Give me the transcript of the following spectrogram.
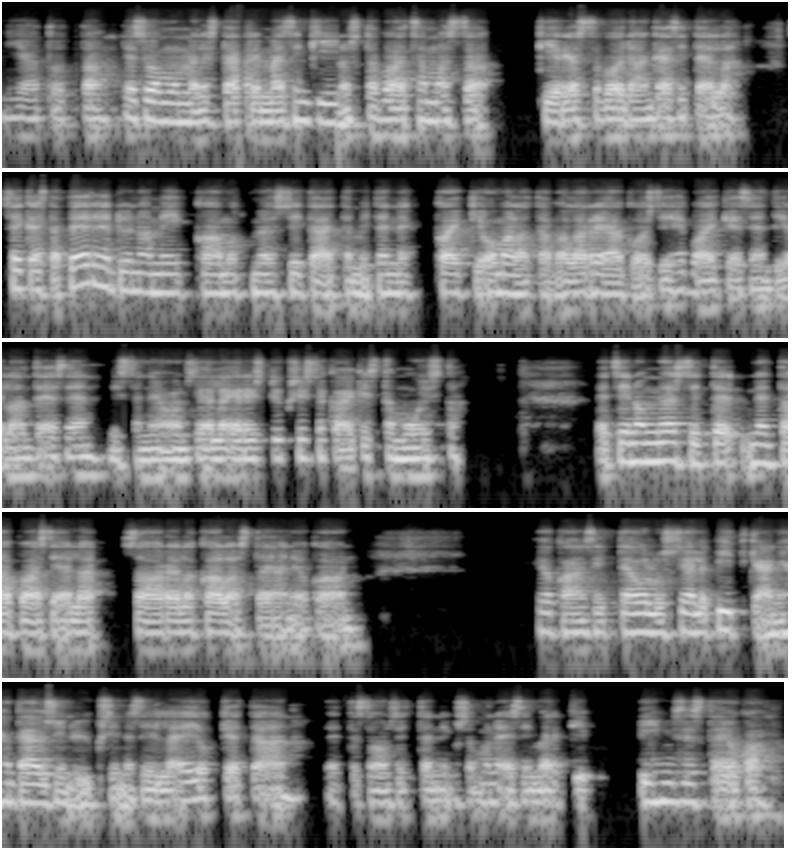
ja, tota, ja se on mun mielestä äärimmäisen kiinnostavaa, että samassa kirjassa voidaan käsitellä sekä sitä perhedynamiikkaa, mutta myös sitä, että miten ne kaikki omalla tavalla reagoi siihen vaikeaseen tilanteeseen, missä ne on siellä eristyksissä kaikista muista. Et siinä on myös sitten, ne tapaa siellä saarella kalastajan, joka on, joka on sitten ollut siellä pitkään ihan täysin yksin ja sillä ei ole ketään. Että se on sitten niin semmoinen esimerkki ihmisestä, joka,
